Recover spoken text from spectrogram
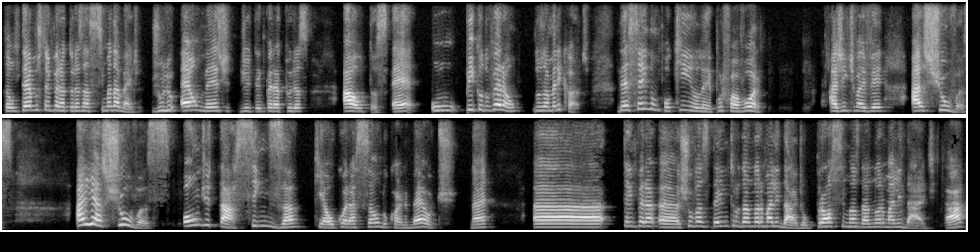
Então temos temperaturas acima da média. Julho é um mês de, de temperaturas altas, é o pico do verão dos americanos. Descendo um pouquinho, Lê, por favor, a gente vai ver as chuvas. Aí as chuvas, onde está cinza, que é o coração do Corn Belt, né? Uh, tempera uh, chuvas dentro da normalidade, ou próximas da normalidade, tá?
